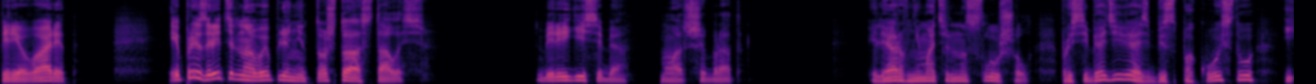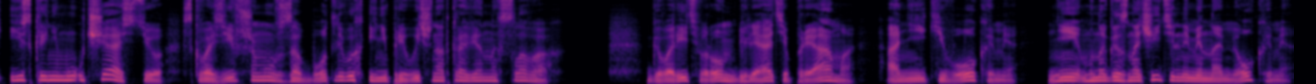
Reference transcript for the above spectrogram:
переварит и презрительно выплюнет то, что осталось. Береги себя, младший брат. Ильяр внимательно слушал, про себя девясь беспокойству и искреннему участию, сквозившему в заботливых и непривычно откровенных словах. Говорить в Ром-Беляте прямо, а не кивоками, не многозначительными намеками.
